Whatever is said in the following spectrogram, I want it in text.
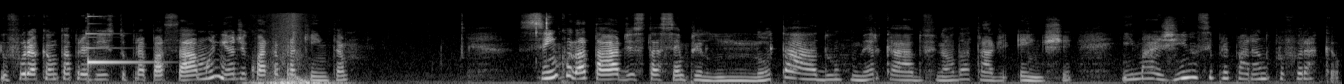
e o furacão está previsto para passar amanhã de quarta para quinta. 5 da tarde está sempre lotado mercado, final da tarde enche. Imagina se preparando para o furacão.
